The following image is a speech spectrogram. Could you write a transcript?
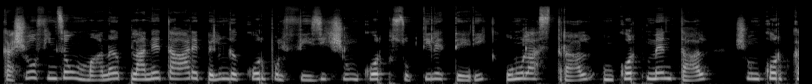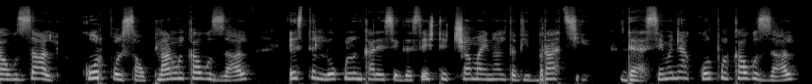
Ca și o ființă umană, planeta are pe lângă corpul fizic și un corp subtil eteric, unul astral, un corp mental și un corp cauzal. Corpul sau planul cauzal este locul în care se găsește cea mai înaltă vibrație. De asemenea, corpul cauzal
